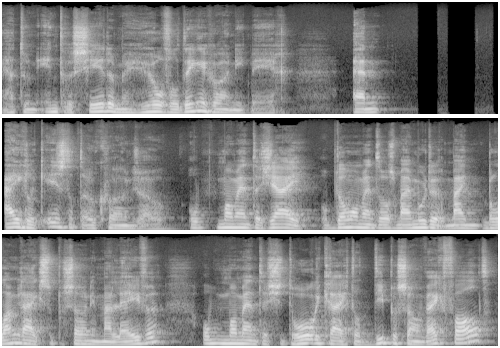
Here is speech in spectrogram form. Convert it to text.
ja, toen interesseerde me heel veel dingen gewoon niet meer. En eigenlijk is dat ook gewoon zo. Op het moment dat jij, op dat moment was mijn moeder mijn belangrijkste persoon in mijn leven. Op het moment dat je te horen krijgt dat die persoon wegvalt,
